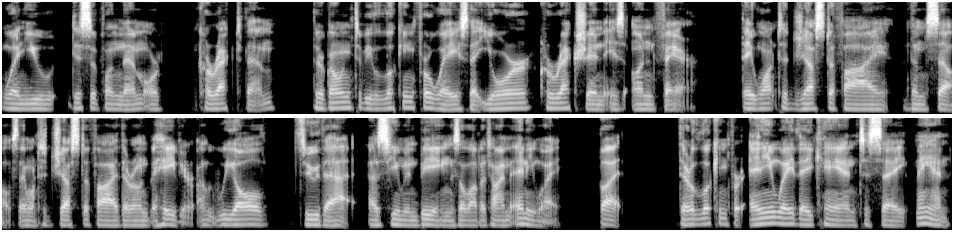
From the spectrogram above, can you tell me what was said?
when you discipline them or correct them, they're going to be looking for ways that your correction is unfair. They want to justify themselves. They want to justify their own behavior. I mean, we all do that as human beings a lot of time anyway. But they're looking for any way they can to say, man,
